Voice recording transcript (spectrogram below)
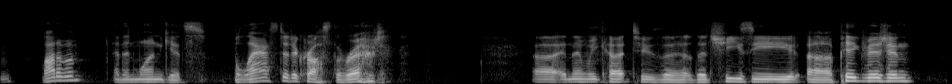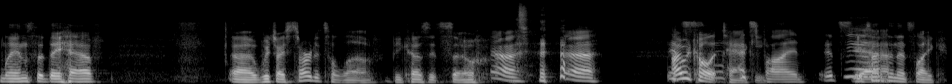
a lot of them, and then one gets blasted across the road. Uh, and then we cut to the the cheesy uh, pig vision lens that they have, uh, which I started to love because it's so. Yeah, yeah. I would call it It's tacky. fine. It's Yeah. It's something that's like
